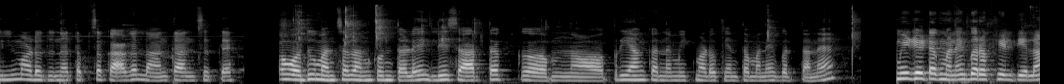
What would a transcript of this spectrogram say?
ವಿಲ್ ಮಾಡೋದನ್ನ ತಪ್ಸೋಕ್ಕಾಗಲ್ಲ ಅಂತ ಅನಿಸುತ್ತೆ. ಅದು ಮನ್ಸಲ್ಲಿ ಅನ್ಕೊತಾಳೆ. ಇಲ್ಲಿ ಸಾರ್ಥಕ್ ಪ್ರಿಯಾಂಕನ್ನ ಮೀಟ್ ಮಾಡೋಕೆ ಅಂತ ಮನೆಗೆ ಬರ್ತಾನೆ. ಇಮಿಡಿಯೇಟಾಗಿ ಮನೆಗೆ ಬರೋಕ್ಕೆ ಹೇಳ್ತೀಯಲ್ಲ?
